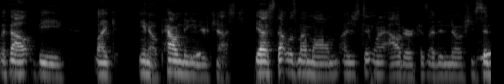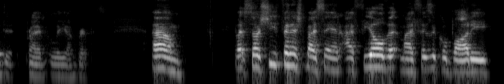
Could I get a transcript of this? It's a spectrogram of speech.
without the like, you know, pounding in your chest. Yes, that was my mom. I just didn't want to out her because I didn't know if she sent it privately on purpose. Um, but so she finished by saying, I feel that my physical body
